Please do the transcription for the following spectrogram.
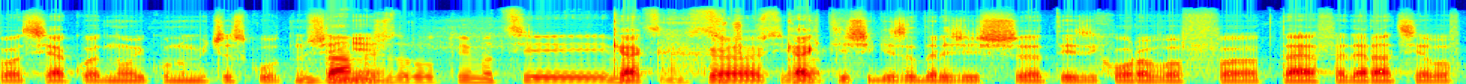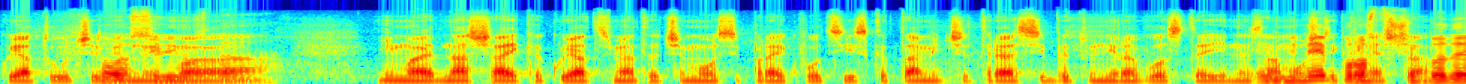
а, всяко едно економическо Да, отношение. между другото, имат си... Имат Как, си, си как имат. ти ще ги задържиш тези хора в тая федерация, в която очевидно Този съюз, има, да. има една шайка, която смята, че може да си прави каквото си иска там и че трябва да си бетонира властта и не знам Еми, още не, просто неща. ще бъде,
